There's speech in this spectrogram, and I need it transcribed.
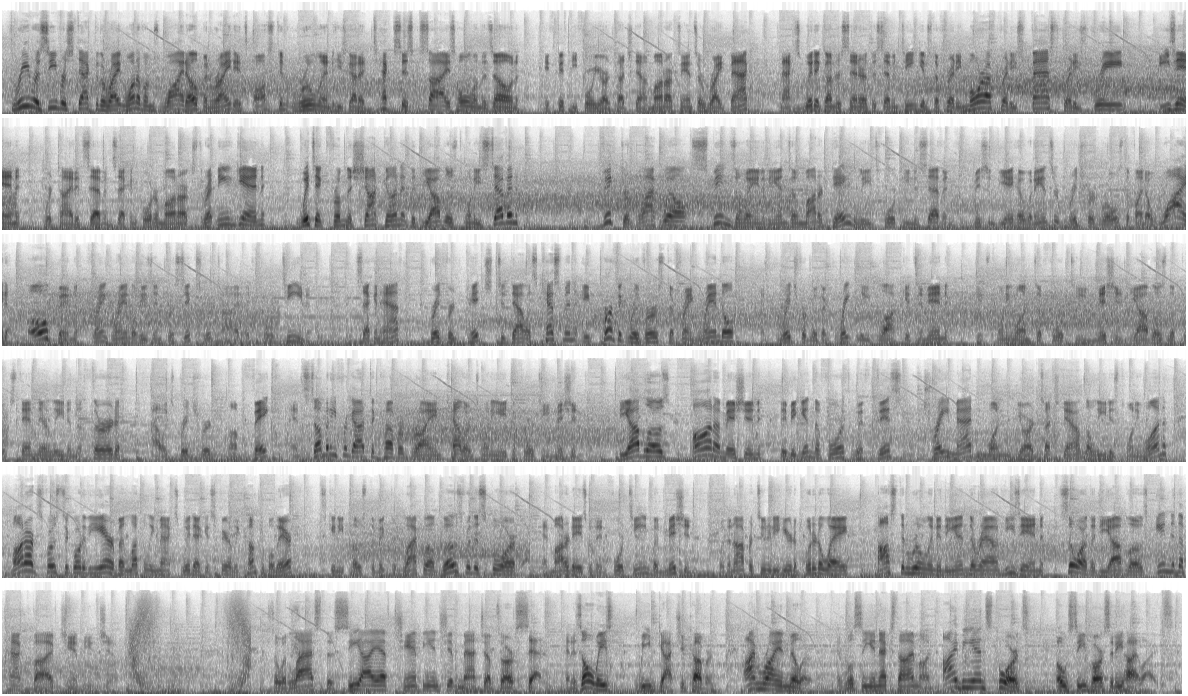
Three receivers stacked to the right. One of them's wide open, right? It's Austin Ruland. He's got a Texas size hole in the zone, a 54 yard touchdown. Monarchs answer right back. Max Wittek under center at the 17 gives to Freddie Mora. Freddie's fast. Freddie's free. He's in. We're tied at seven. Second quarter, Monarchs threatening again. Wittek from the shotgun at the Diablos 27. Victor Blackwell spins away into the end zone. Mater Dei leads 14 to 7. Mission Viejo would answer. Bridgeford rolls to find a wide open Frank Randall. He's in for six. We're tied at 14. Second half, Bridgeford pitch to Dallas Kessman. A perfect reverse to Frank Randall. And Bridgeford with a great lead block gets him in. It's 21 to 14 Mission. Diablos look to extend their lead in the third. Alex Bridgeford pump fake, and somebody forgot to cover Brian Keller, 28 to 14 Mission. Diablos on a mission. They begin the fourth with this Trey Madden one yard touchdown. The lead is 21. Monarchs supposed to go to the air, but luckily Max Wittek is fairly comfortable there. Skinny post to Victor Blackwell goes for the score, and Mater Dei's within 14. But Mission with an opportunity here to put it away. Austin Ruland in the end around. He's in. So are the Diablos into the Pac 5 championship. So at last, the CIF championship matchups are set. And as always, we've got you covered. I'm Ryan Miller, and we'll see you next time on IBN Sports OC Varsity Highlights.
